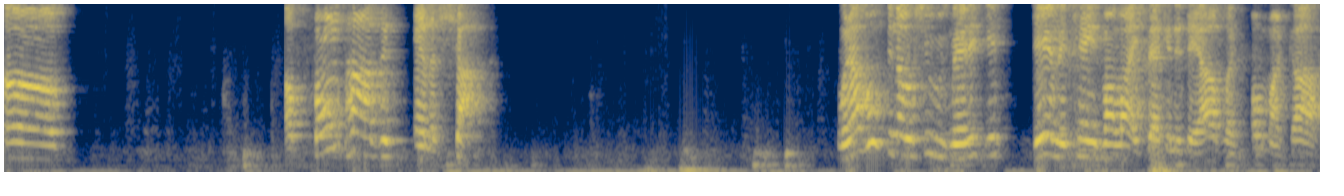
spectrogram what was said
of a Foamposite and a shock. When I hooped in those shoes, man, it, it damn it changed my life back in the day. I was like, oh my God.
